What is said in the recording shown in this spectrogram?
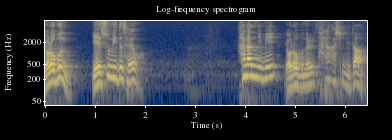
여러분, 예수 믿으세요. 하나님이 여러분을 사랑하십니다.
